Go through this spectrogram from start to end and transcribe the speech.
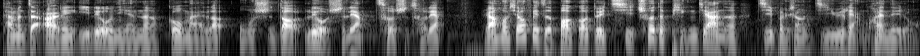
他们在二零一六年呢，购买了五十到六十辆测试车辆。然后，消费者报告对汽车的评价呢，基本上基于两块内容。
